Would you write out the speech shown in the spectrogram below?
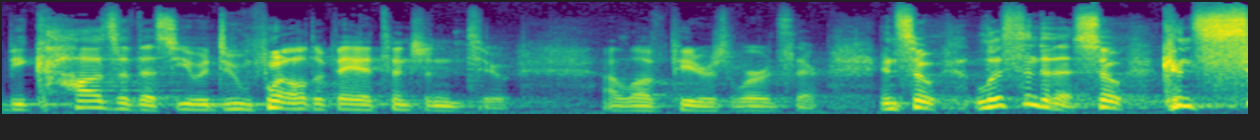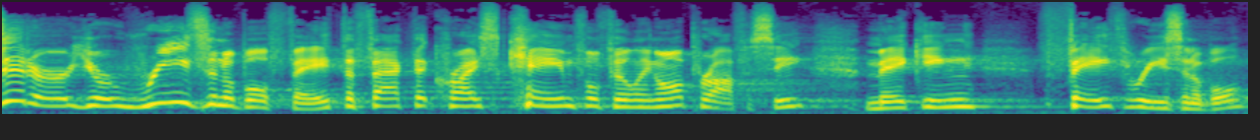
because of this, you would do well to pay attention to. I love Peter's words there. And so listen to this. So consider your reasonable faith, the fact that Christ came fulfilling all prophecy, making faith reasonable.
